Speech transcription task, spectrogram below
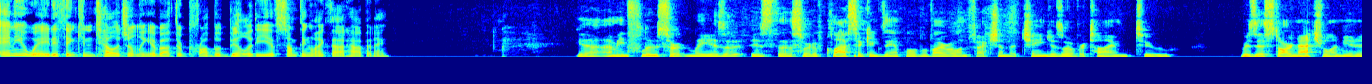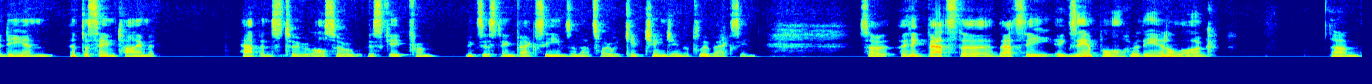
any way to think intelligently about the probability of something like that happening? Yeah, I mean, flu certainly is a, is the sort of classic example of a viral infection that changes over time to resist our natural immunity, and at the same time, it happens to also escape from existing vaccines, and that's why we keep changing the flu vaccine. So I think that's the that's the example or the analog. Um,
